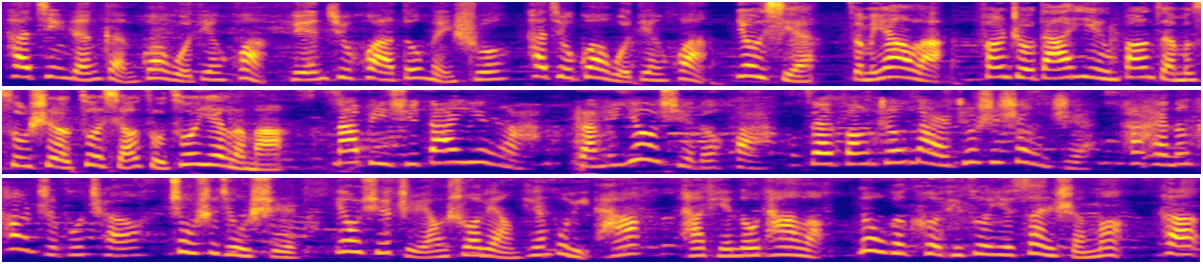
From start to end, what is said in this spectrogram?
他竟然敢挂我电话，连句话都没说，他就挂我电话。幼雪，怎么样了？方舟答应帮咱们宿舍做小组作业了吗？那必须答应啊！咱们幼雪的话，在方舟那儿就是圣旨，他还能抗旨不成？就是就是，幼雪只要说两天不理他，他天都塌了。弄个课题作业算什么？他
